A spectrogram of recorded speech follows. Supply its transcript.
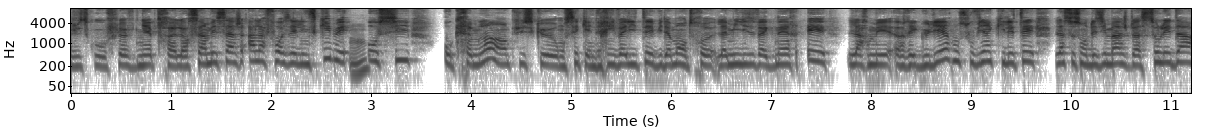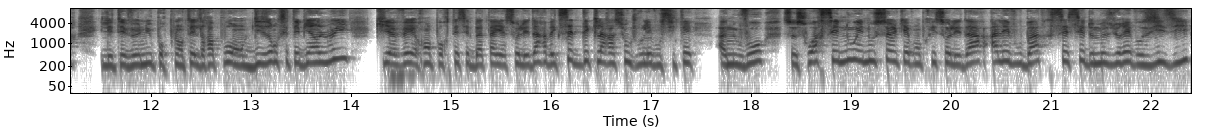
jusqu'au fleuve Dniepr. Alors c'est un message à la fois à Zelensky, mais mmh. aussi au Kremlin, hein, puisqu'on sait qu'il y a une rivalité évidemment entre la milice Wagner et l'armée régulière. On se souvient qu'il était, là ce sont des images de la Soledar, il était venu pour planter le drapeau en disant que c'était bien lui qui avait remporté cette bataille à Soledar, avec cette déclaration que je voulais vous citer à nouveau ce soir. C'est nous et nous seuls qui avons pris Soledar, allez vous battre, cessez de mesurer vos zizi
